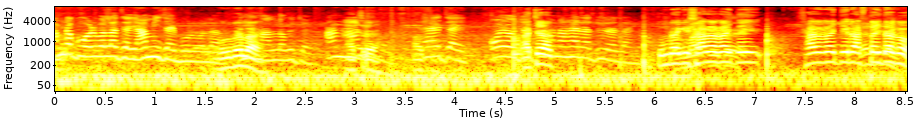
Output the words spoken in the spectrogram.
আমরা ভোরবেলা যাই আমি যাই ভোরবেলা। ভোরবেলা? আমার লগে যাই। আচ্ছা, হ্যাঁ যাই। ওই আচ্ছা। হ্যাঁ না। তোমরা কি সারা রাইতেই সারা রাইতেই রাস্তায় থাকো?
